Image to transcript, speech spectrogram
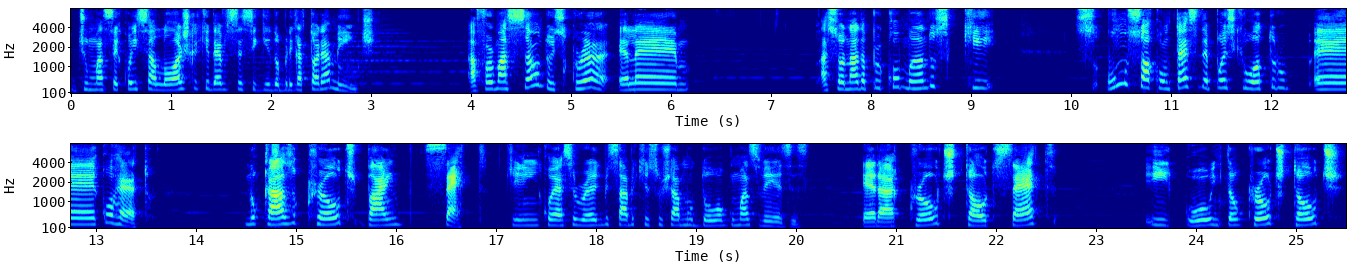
de uma sequência lógica que deve ser seguida obrigatoriamente. A formação do Scrum ela é acionada por comandos que um só acontece depois que o outro é correto. No caso, Crouch Bind Set. Quem conhece rugby sabe que isso já mudou algumas vezes. Era Crouch Touch Set e ou então Crouch Touch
